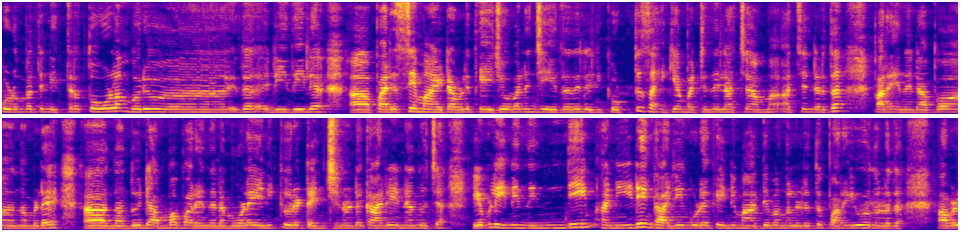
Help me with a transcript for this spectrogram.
കുടുംബത്തിന് ഇത്രത്തോളം ഒരു ഇത് രീതിയിൽ പരസ്യമായിട്ട് അവൾ തേജോപനം ചെയ്തതിൽ എനിക്ക് ഒട്ടും സഹിക്കാൻ പറ്റുന്നില്ല. അച്ഛൻ അമ്മ അച്ഛന്റെ അടുത്ത് പറയുന്നുണ്ട്. അപ്പോൾ നമ്മുടെ നന്ദുവിന്റെ അമ്മ പറയുന്നുണ്ട് മോളെ എനിക്കൊരു ടെൻഷനുണ്ട്. കാര്യം എന്നാന്ന് വെച്ചാൽ എവൾ ഇനി നിന്റെയും അനിയുടെയും കാര്യം കൂടെയൊക്കെ ഇനി മാധ്യമങ്ങളുടെ അടുത്ത് പറയുമോ എന്നുള്ളത്. അവൾ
